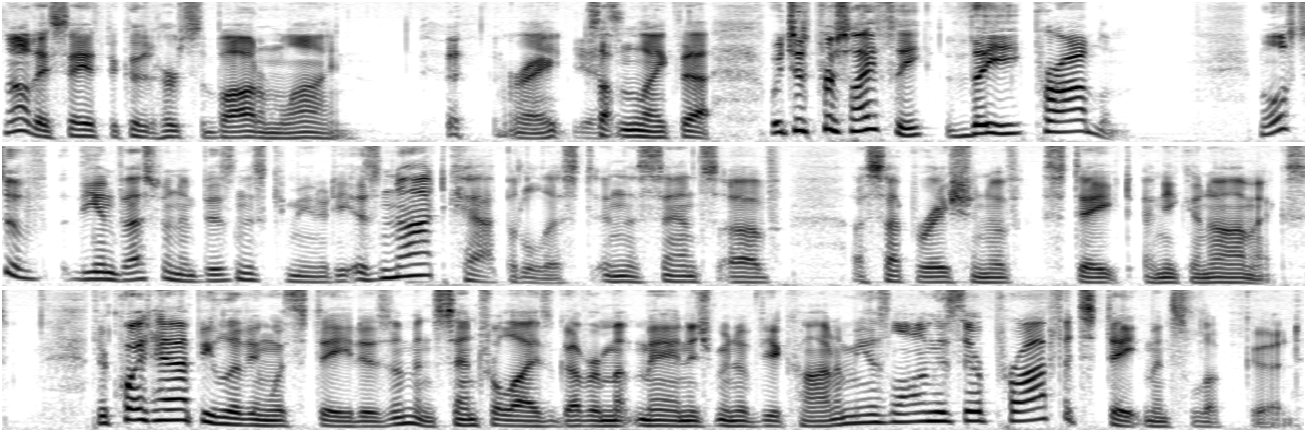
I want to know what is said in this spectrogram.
No, they say it's because it hurts the bottom line, right? Yes. Something like that, which is precisely the problem. Most of the investment and business community is not capitalist in the sense of a separation of state and economics. They're quite happy living with statism and centralized government management of the economy as long as their profit statements look good.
